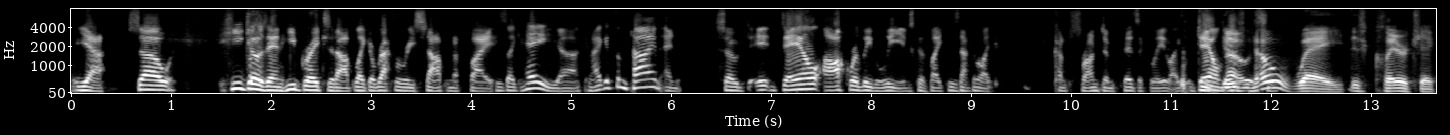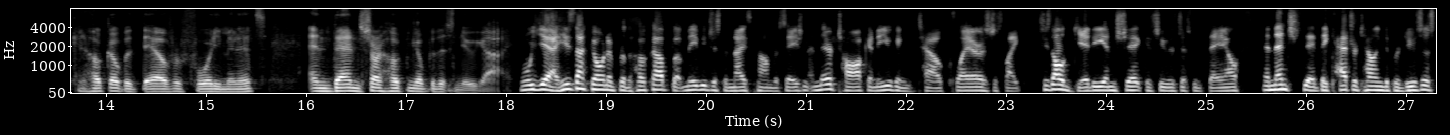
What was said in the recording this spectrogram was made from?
yeah. So he goes in, he breaks it up like a referee stopping a fight. He's like, "Hey, uh, can I get some time?" And so it, Dale awkwardly leaves because like he's not gonna like confront him physically. Like Dale Dude, there's no way this Clare chick can hook up with Dale for 40 minutes and then start hooking up with this new guy. Well, yeah, he's not going in for the hookup, but maybe just a nice conversation. And they're talking, and you can tell Clare's just like she's all giddy and shit because she was just with Dale. And then she, they catch her telling the producers,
